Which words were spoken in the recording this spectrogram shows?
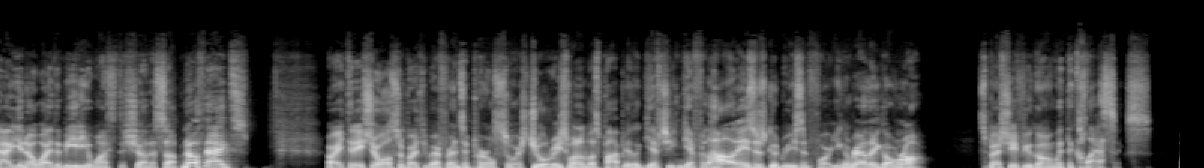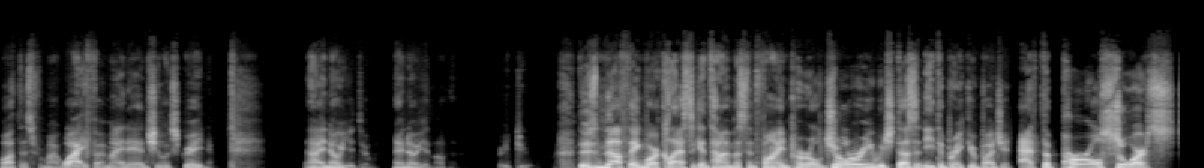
Now you know why the media wants to shut us up. No thanks. All right, today's show also brought to you by friends at Pearl Source. Jewelry is one of the most popular gifts you can get for the holidays. There's good reason for it. You can rarely go wrong, especially if you're going with the classics. Bought this for my wife, I might add. She looks great. I know you do. I know you love them. Great too. There's nothing more classic and timeless than fine pearl jewelry, which doesn't need to break your budget. At the Pearl Source,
